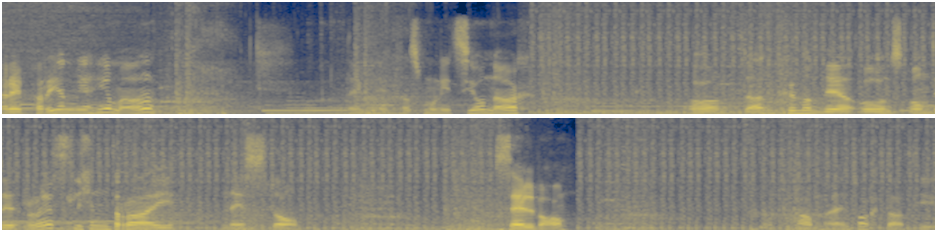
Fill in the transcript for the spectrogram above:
Reparieren wir hier mal. Legen etwas Munition nach. Und dann kümmern wir uns um die restlichen drei Nester selber. Haben einfach da die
